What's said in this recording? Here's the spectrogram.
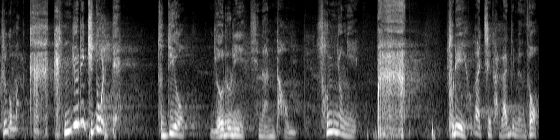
그리고 막 간절히 기도할 때 드디어 열흘이 지난 다음 성령이 팍 불의 혀같이 갈라지면서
